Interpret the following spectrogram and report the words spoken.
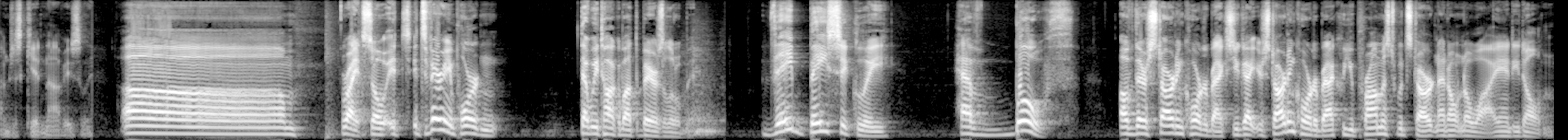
I'm just kidding, obviously. Um, right. So it's it's very important that we talk about the Bears a little bit. They basically have both of their starting quarterbacks. You got your starting quarterback who you promised would start, and I don't know why, Andy Dalton.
